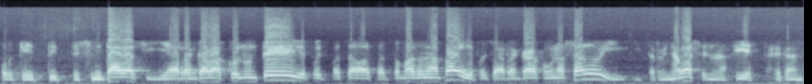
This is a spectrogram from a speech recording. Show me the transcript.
porque te, te sentabas y arrancabas con un té y después pasabas a tomar una paz y después arrancabas con un asado y, y terminabas en una fiesta, eran,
